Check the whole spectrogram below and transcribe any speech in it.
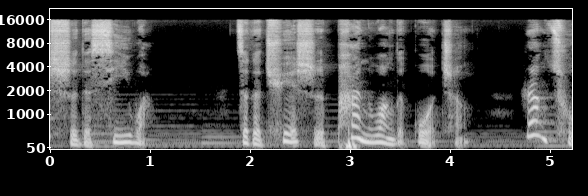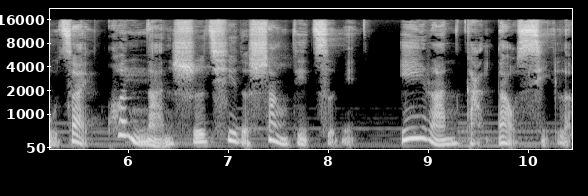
失的希望，这个缺失盼望的过程，让处在困难时期的上帝子民依然感到喜乐。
